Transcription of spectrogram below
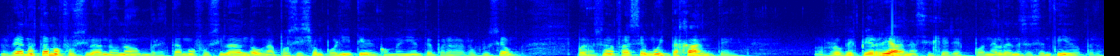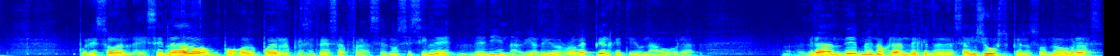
En realidad no estamos fusilando a un hombre, estamos fusilando a una posición política inconveniente para la revolución. Bueno, es una frase muy tajante, robespierriana, si quieres ponerla en ese sentido, pero por eso ese lado un poco lo puede representar esa frase. No sé si Lenin había leído Robespierre, que tiene una obra grande, menos grande que la de Saint-Just, pero son obras,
